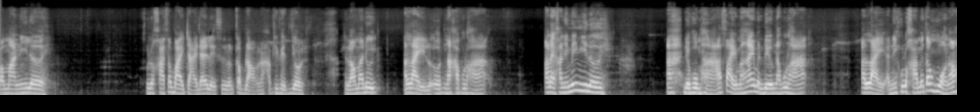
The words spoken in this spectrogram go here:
ประมาณนี้เลยคุณลูกค้าสบายใจได้เลยซื้อรถกับเรานะครับ ที่เพชรยนต์เดี๋ยวเรามาดูอะไหล่รถนะครับคุณลูกค้าอะไหล่คันนี้ไม่มีเลยอะเดี๋ยวผมหาใส่มาให้เหมือนเดิมนะคุณลูกค้าอะไหล่อันนี้คุณลูกค้าไม่ต้องห่วงเนาะ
